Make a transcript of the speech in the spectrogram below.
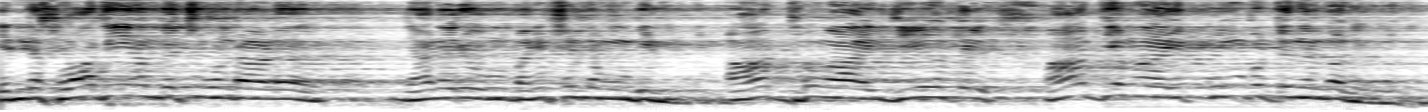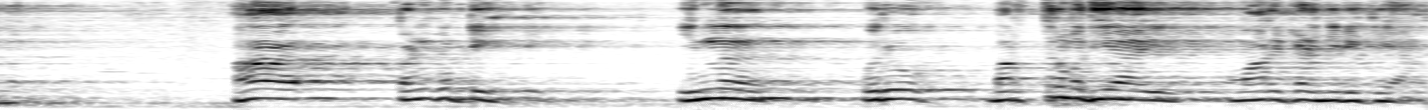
എന്റെ സ്വാധീനം വെച്ചുകൊണ്ടാണ് ഞാനൊരു മനുഷ്യന്റെ മുമ്പിൽ ആദ്യമായി ജീവിതത്തിൽ ആദ്യമായി കുമ്പിട്ട് നിന്നത്. ആ പെൺകുട്ടി ഇന്ന് ഒരു ഭർത്തൃമതിയായി മാറിക്കഴിഞ്ഞിരിക്കുകയാണ്.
